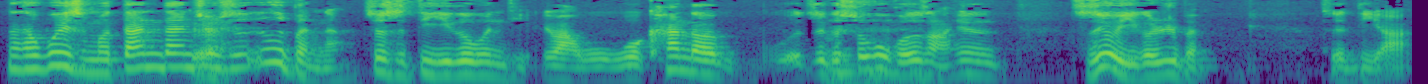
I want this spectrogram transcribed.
那他为什么单单就是日本呢？这是第一个问题，对吧？我我看到我这个收购火车厂现在只有一个日本，这是第二。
